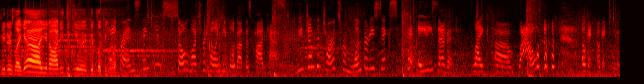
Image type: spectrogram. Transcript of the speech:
Peter's like, yeah, you know, I need to give a good-looking Hey one. friends, thank you so much for telling people about this podcast. We've jumped the charts from 136 to 87. Like, uh, wow. okay, okay, moving.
